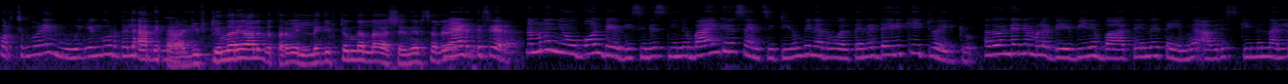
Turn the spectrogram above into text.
കുറച്ചും കൂടി മൂല്യം കൂടുതലാണ് ഗിഫ്റ്റ് എന്ന് അറിയാലും എത്ര വലിയ ഗിഫ്റ്റ് ഒന്നല്ല പക്ഷെ ഞാൻ എടുത്തിട്ട് വരാം. നമ്മൾ ന്യൂ ബോൺ ബേബീസിന്റെ സ്കിന്ന് ഭയങ്കര സെൻസിറ്റീവും പിന്നെ അതുപോലെ തന്നെ ഡെലിക്കേറ്റും ആയിരിക്കും. അതുകൊണ്ട് തന്നെ നമ്മളെ ബേബീനെ ബാത്ത് ചെയ്യുന്ന ടൈം അവർ സ്കിന്ന് നല്ല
